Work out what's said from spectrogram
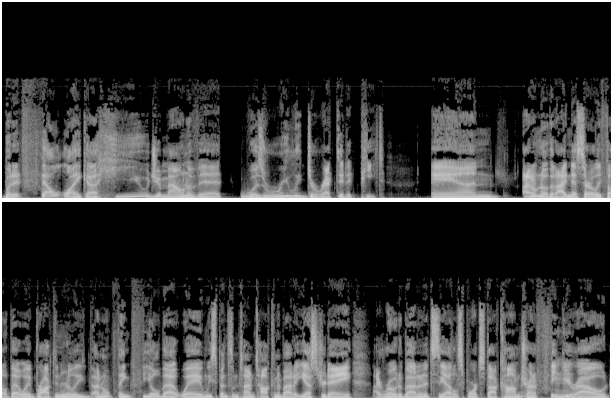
but it felt like a huge amount of it was really directed at Pete. And I don't know that I necessarily felt that way. Brock didn't really, I don't think, feel that way. And we spent some time talking about it yesterday. I wrote about it at seattlesports.com trying to figure mm-hmm. out,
